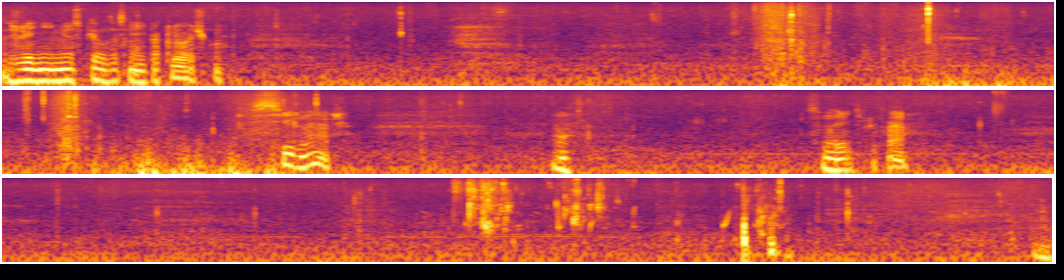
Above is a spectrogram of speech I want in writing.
сожалению, не успел заснять поклевочку. Сильно аж. О. Смотрите, какая. Так.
